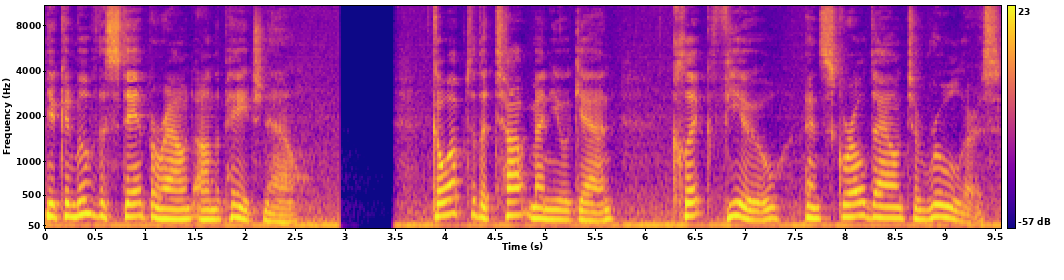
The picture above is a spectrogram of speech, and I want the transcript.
You can move the stamp around on the page now. Go up to the top menu again, click View, and scroll down to Rulers.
